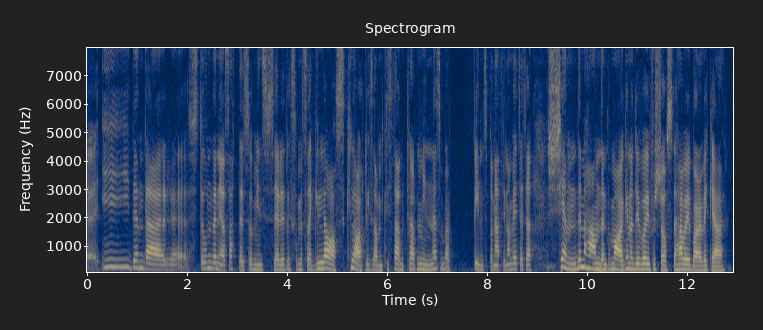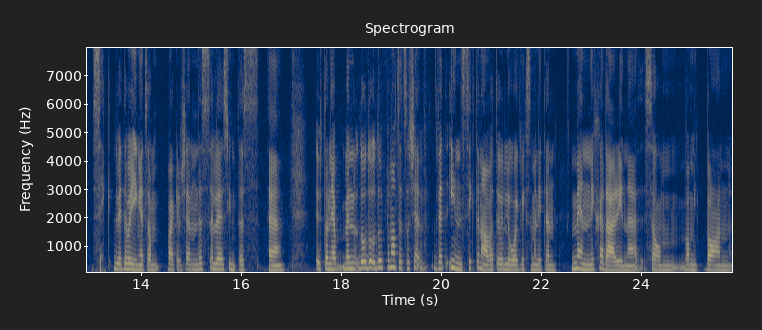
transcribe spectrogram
Eh, i den där eh, stunden när jag satt där så minns jag det liksom ett sådär glasklart, liksom, kristallklart minne som bara finns på näthinnan. Vet jag att jag kände med handen på magen och det var ju förstås, det här var ju bara vecka sex. Du vet, det var ju inget som varken kändes eller syntes. Eh, utan jag, men då, då, då på något sätt så kände, du vet insikten av att det låg liksom en liten människa där inne som var mitt barn.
